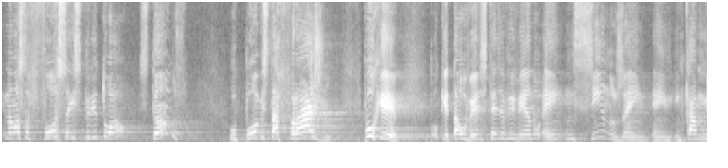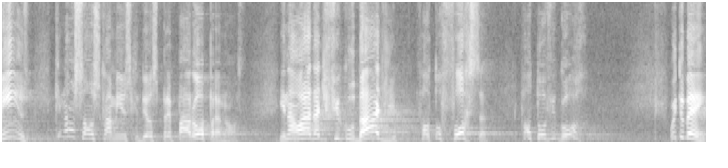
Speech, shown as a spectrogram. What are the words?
e na nossa força espiritual. Estamos. O povo está frágil. Por quê? Porque talvez esteja vivendo em ensinos, em, em, em caminhos que não são os caminhos que Deus preparou para nós. E na hora da dificuldade, faltou força, faltou vigor. Muito bem,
